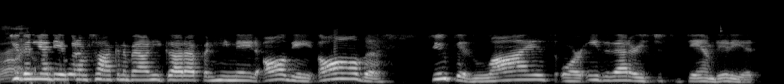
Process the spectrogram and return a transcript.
you have any idea what I'm talking about? He got up and he made all the all the stupid lies, or either that or he's just a damned idiot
